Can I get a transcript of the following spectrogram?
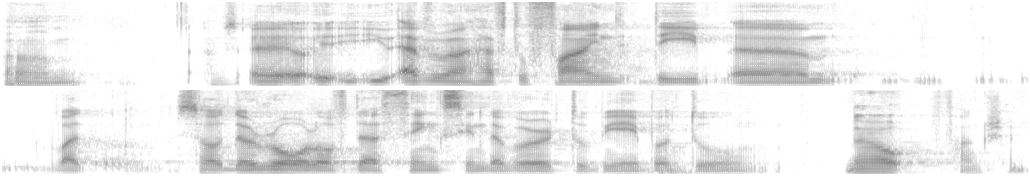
Um, Uh, you, everyone have to find the um, what so the role of the things in the world to be able to now, function.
